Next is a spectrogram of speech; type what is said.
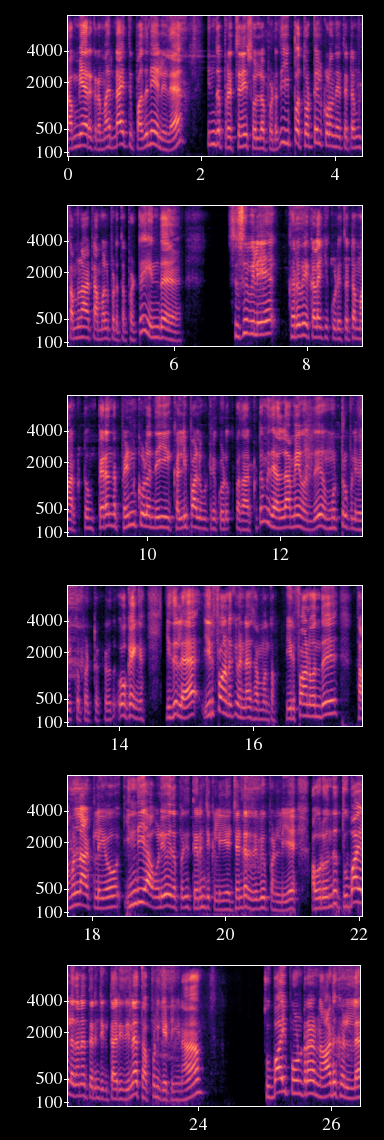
கம்மியாக இருக்கிற மாதிரி ரெண்டாயிரத்தி பதினேழில் இந்த பிரச்சனை சொல்லப்படுது. இப்போ தொட்டில் குழந்தை திட்டம் தமிழ்நாட்டில் அமல்படுத்தப்பட்டு இந்த சிசுவிலேயே கருவை கலைக்கக்கூடிய திட்டமாக இருக்கட்டும் பிறந்த பெண் குழந்தையை கள்ளிப்பால் ஊற்றி கொடுப்பதாக இருக்கட்டும் இது எல்லாமே வந்து முற்றுப்புள்ளி வைக்கப்பட்டிருக்கிறது. ஓகேங்க. இதில் இர்ஃபானுக்கு என்ன சம்மந்தம் இர்ஃபான் வந்து தமிழ்நாட்டிலையோ இந்தியாவிலேயோ இதை பற்றி தெரிஞ்சுக்கலையே ஜெண்டர் ரிவ்யூ பண்ணலையே. அவர் வந்து துபாயில் தானே தெரிஞ்சுக்கிட்டார். இது என்ன தப்புன்னு கேட்டிங்கன்னா துபாய் போன்ற நாடுகளில்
